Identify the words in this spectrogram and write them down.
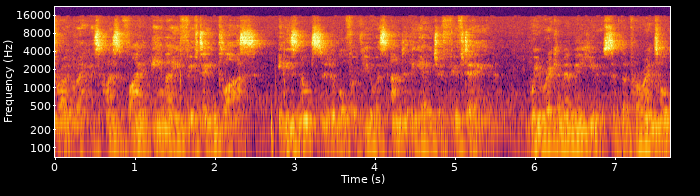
program is classified MA15 plus. It is not suitable for viewers under the age of 15. We recommend the use of the parental.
